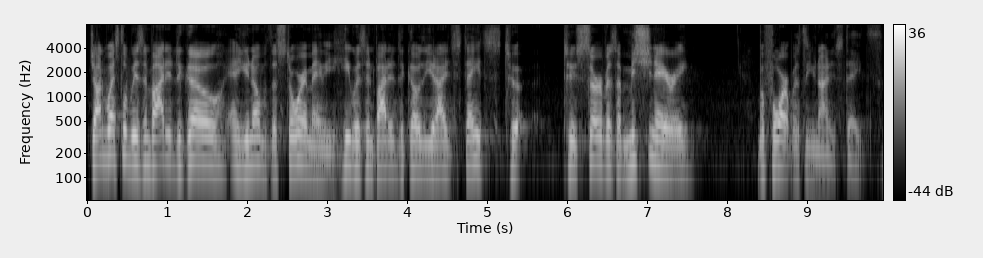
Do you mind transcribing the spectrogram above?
John Wesley was invited to go, and you know the story maybe. He was invited to go to the United States to, to serve as a missionary before it was the United States,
